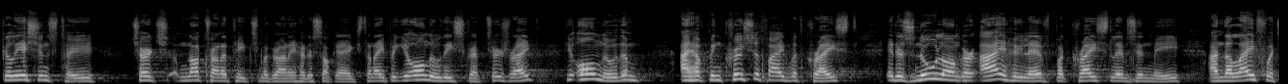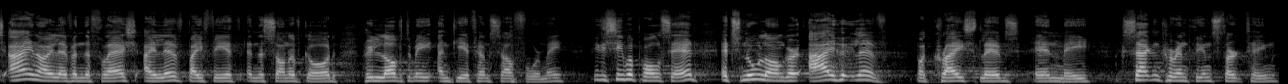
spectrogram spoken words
Galatians 2 Church, I'm not trying to teach my granny how to suck eggs tonight, but you all know these scriptures, right? You all know them. I have been crucified with Christ. It is no longer I who live, but Christ lives in me. And the life which I now live in the flesh, I live by faith in the Son of God, who loved me and gave himself for me. Did you see what Paul said? It's no longer I who live, but Christ lives in me. 2 Corinthians 13.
